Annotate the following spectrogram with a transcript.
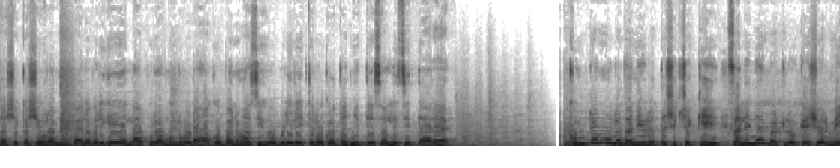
ಶಾಸಕ ಶಿವರಾಮ್ ಹೆಬ್ಬಾರ್ ಅವರಿಗೆ ಯಲ್ಲಾಪುರ, ಮುಂಡಗೋಡ ಹಾಗೂ ಬನವಾಸಿ ಹೋಬಳಿ ರೈತರು ಕೃತಜ್ಞತೆ ಸಲ್ಲಿಸಿದ್ದಾರೆ. ಕುಮಟಾ ಮೂಲದ ನಿವೃತ್ತ ಶಿಕ್ಷಕಿ ಸಲೀಲಾ ಭಟ್ ಲೋಕೇಶ್ವರ್ ಮೇ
